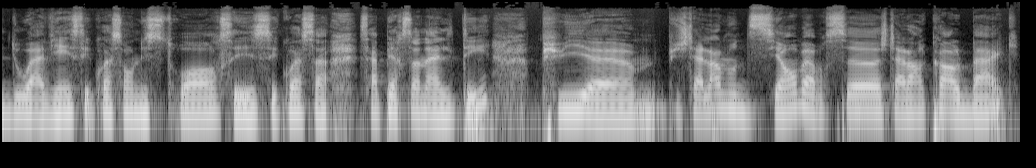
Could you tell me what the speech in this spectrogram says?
d'où elle vient, c'est quoi son histoire, c'est quoi sa, sa personnalité. Puis, euh, puis j'étais allée en audition, puis après ça, j'étais allée en callback.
